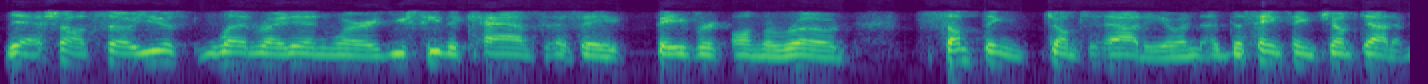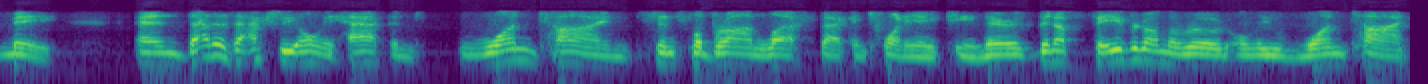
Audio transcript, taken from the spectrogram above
Yeah, Sean. So you just led right in where you see the Cavs as a favorite on the road. Something jumps out at you, and the same thing jumped out at me. And that has actually only happened one time since LeBron left back in 2018. There has been a favorite on the road only one time.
